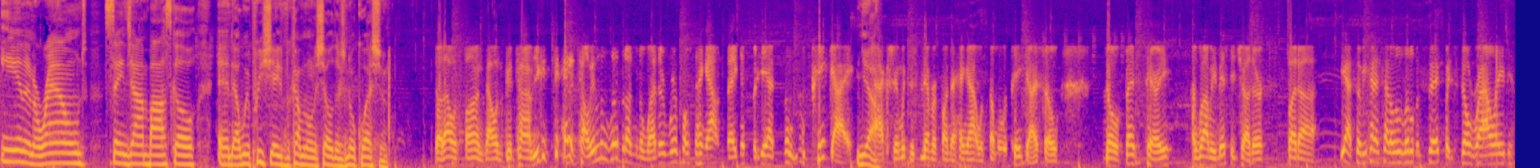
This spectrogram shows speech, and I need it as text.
in and around St. John Bosco, and uh, we appreciate him for coming on the show. There's no question. No, that was fun. That was a good time. You can kind of tell. Was a little bit under the weather. We are supposed to hang out in Vegas, but he had a little pink eye Yeah. action, which is never fun to hang out with someone with pink eye. So, no offense, Terry. I'm glad we missed each other. But, uh, yeah, so he kind of sounded a little, little bit sick, but still rallied.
